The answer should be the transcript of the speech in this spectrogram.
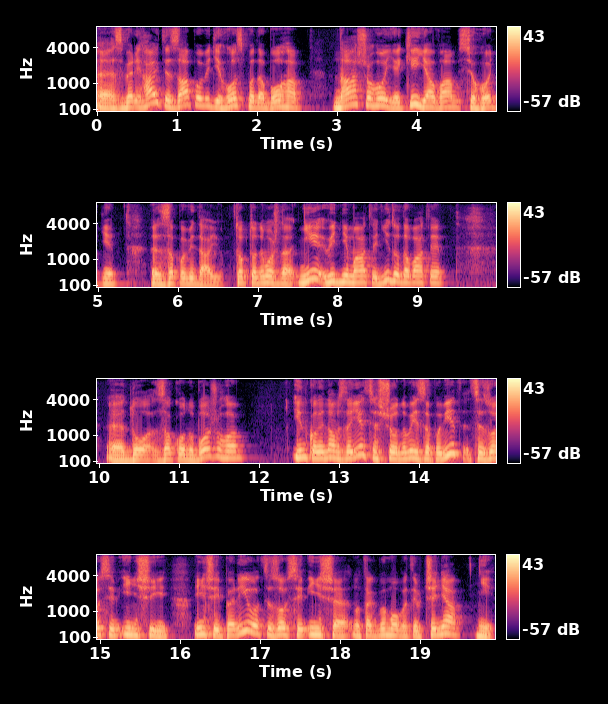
Е, Зберігайте заповіді Господа Бога нашого, які я вам сьогодні е, заповідаю. Тобто не можна ні віднімати, ні додавати е, до закону Божого. Інколи нам здається, що новий заповіт це зовсім інший, інший період, це зовсім інше, ну так би мовити, вчення. Ні.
